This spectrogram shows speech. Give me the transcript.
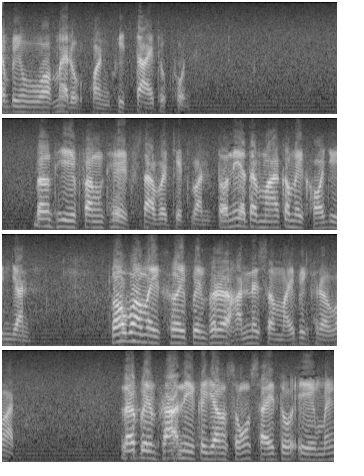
งเป็นวัวแม่รุอ่อนขิดตายทุกคน บางทีฟังเทศทราบว่าเจ็ดวัน ตอนนี้อาตมาก็ไม่ขอยืนยัน เพราะว่าไม่เคยเป็นพระอรหันต์ในสมัยเป็นครวาสและเป็นพระนี่ก็ยังสงสัยตัวเองเหมือน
